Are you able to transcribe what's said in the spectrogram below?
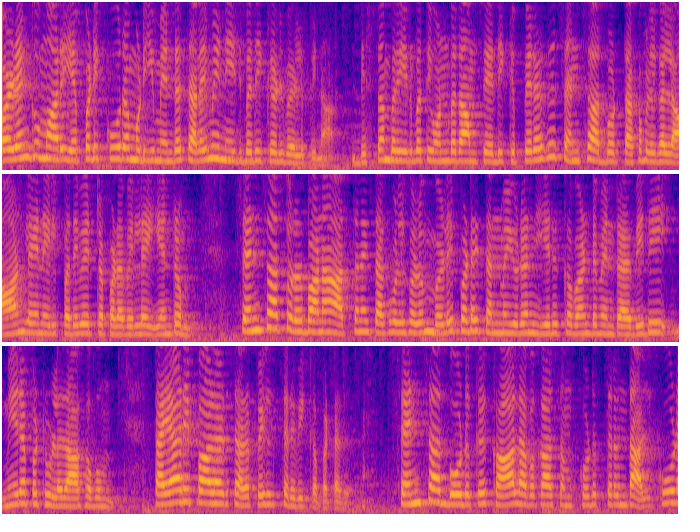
வழங்குமாறு எப்படி கூற முடியும் என்று தலைமை நீதிபதி கேள்வி எழுப்பினார். டிசம்பர் இருபத்தி ஒன்பதாம் தேதிக்கு பிறகு சென்சார் போர்டு தகவல்கள் ஆன்லைனில் பதிவேற்றப்படவில்லை என்றும் சென்சார் தொடர்பான அத்தனை தகவல்களும் வெளிப்படைத்தன்மையுடன் இருக்க வேண்டும் என்ற விதி மீறப்பட்டுள்ளதாகவும் தயாரிப்பாளர் தரப்பில் தெரிவிக்கப்பட்டது. சென்சார் போர்டுக்கு கால அவகாசம் கொடுத்திருந்தால் கூட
